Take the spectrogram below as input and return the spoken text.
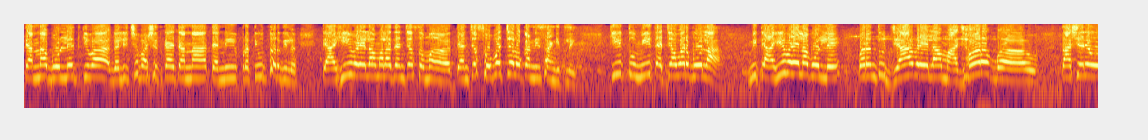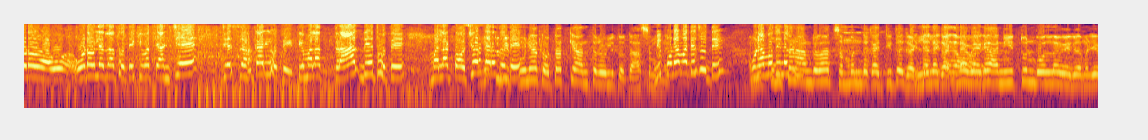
त्यांना बोललेत किंवा गलिच्छ भाषेत काय त्यांना त्यांनी प्रत्युत्तर दिलं त्याही वेळेला मला त्यांच्या सम त्यांच्या सोबतच्या लोकांनी सांगितले की तुम्ही त्याच्यावर बोला. मी त्याही वेळेला बोलले परंतु ज्या वेळेला माझ्यावर ताशेरे ओढव ओढवले जात होते किंवा त्यांचे जे सहकारी होते ते मला त्रास देत होते मला टॉर्चर म्हणजे करत तुम्ही होते. पुण्यात होतात की आंतरवलीत होता असं मी म्हणायचं. पुण्यामध्येच होते. तुमचा आणि आंदोलनात संबंध काय? तिथं घडलेल्या तिथं घटना वेगळ्या आणि इथून बोलणं वेगळं म्हणजे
